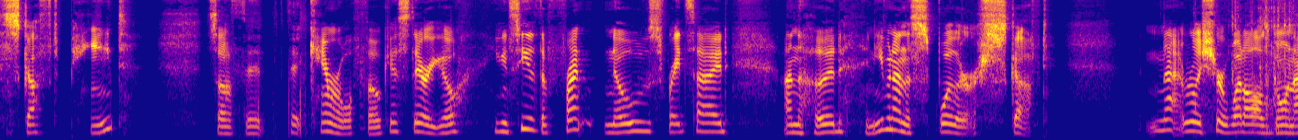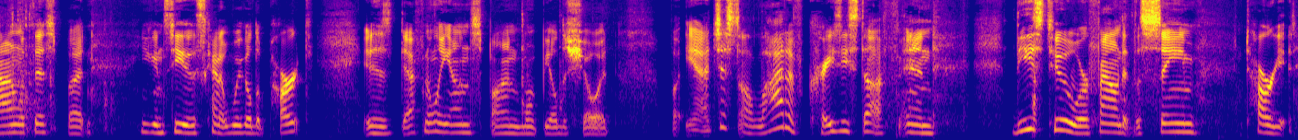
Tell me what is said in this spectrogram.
scuffed paint. So if it, the camera will focus, there you go. You can see that the front nose, right side, on the hood, and even on the spoiler are scuffed. Not really sure what all is going on with this, but you can see this kind of wiggled apart. It is definitely unspun, won't be able to show it. But yeah, just a lot of crazy stuff. And these two were found at the same Target.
